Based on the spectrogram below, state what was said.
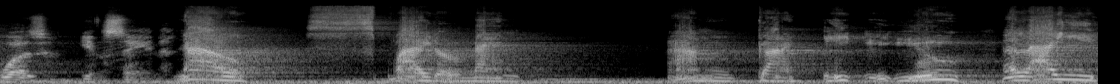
was insane. Now, Spider Man, I'm gonna eat you alive.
